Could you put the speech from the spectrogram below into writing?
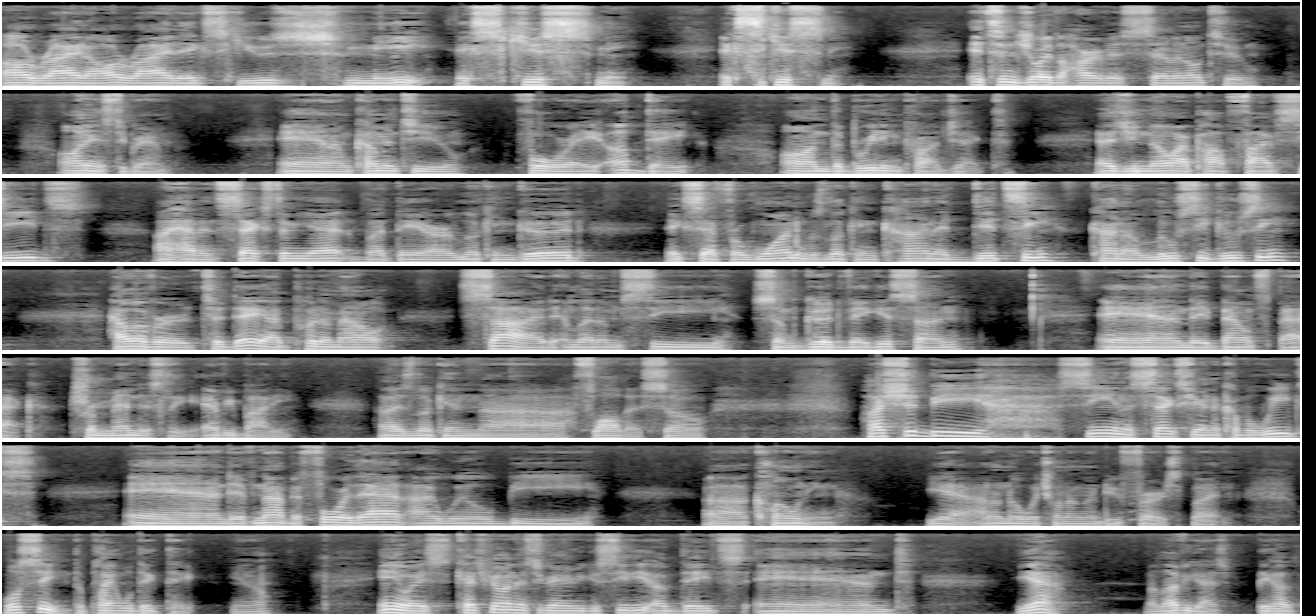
All right, all right. Excuse me. Excuse me. Excuse me. It's Enjoy the Harvest 702 on Instagram. And I'm coming to you for a update on the breeding project. As you know, I popped five seeds. I haven't sexed them yet, but they are looking good. Except for one was looking kind of ditzy, kind of loosey goosey. However, today I put them outside and let them see some good Vegas sun, and they bounced back tremendously. Everybody uh, is looking uh, flawless. So I should be seeing a sex here in a couple weeks, and if not before that, I will be uh, cloning. Yeah, I don't know which one I'm going to do first, but we'll see. The plant will dictate, you know. Anyways, catch me on Instagram. You can see the updates, and yeah, I love you guys. Big hug.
